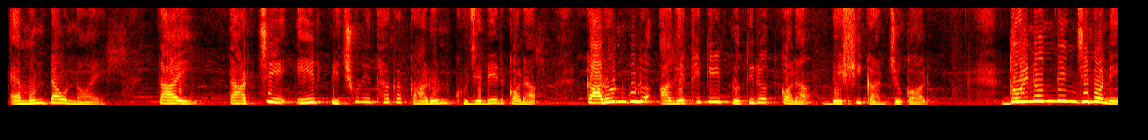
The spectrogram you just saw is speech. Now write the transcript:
এমনটাও নয়। তাই তার চেয়ে এর পেছনে থাকা কারণ খুঁজে বের করা, কারণগুলো আগে থেকেই প্রতিরোধ করা বেশি কার্যকর। দৈনন্দিন জীবনে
